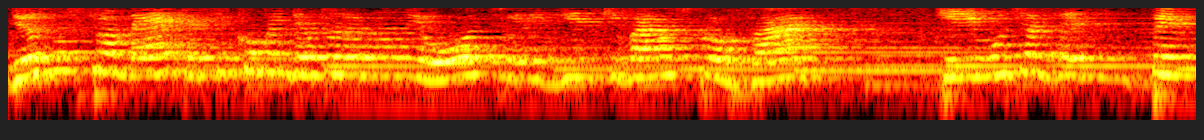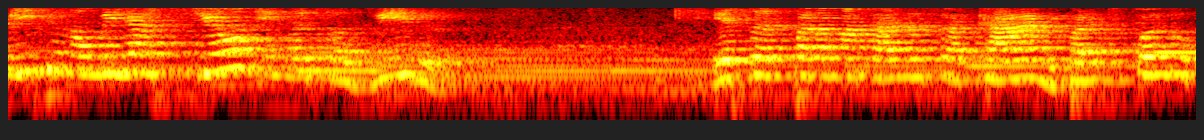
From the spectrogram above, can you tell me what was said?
Deus nos promete, assim como em Deuteronômio 8, ele diz que vai nos provar que ele muitas vezes permite uma humilhação em nossas vidas isso é para matar nossa carne, para que quando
